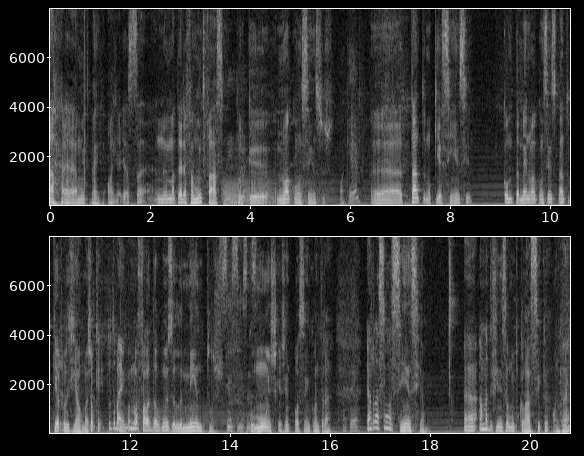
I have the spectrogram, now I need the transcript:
Tá, é, muito bem. Olha, essa não é uma tarefa muito fácil, uhum. porque não há consensos, okay. uh, tanto no que é ciência, como também não há consenso tanto no que é religião. Mas ok, tudo bem, vamos lá falar de alguns elementos sim, sim, sim, comuns que a gente possa encontrar. Okay. Em relação à ciência, uh, há uma definição muito clássica okay. é?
